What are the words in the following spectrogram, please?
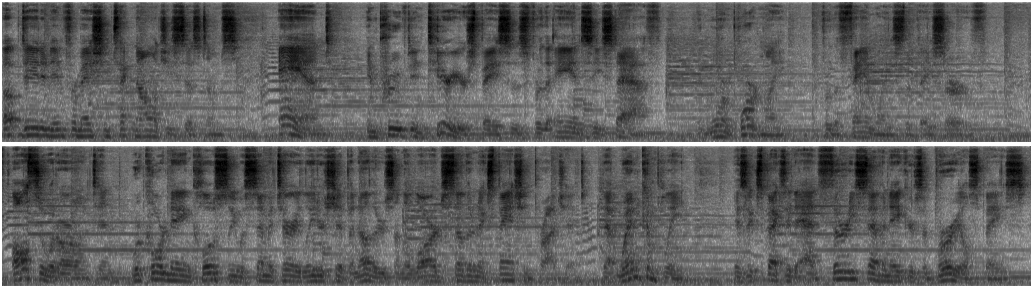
updated information technology systems, and improved interior spaces for the ANC staff, and more importantly, for the families that they serve. Also at Arlington, we're coordinating closely with cemetery leadership and others on the large Southern Expansion Project that, when complete, is expected to add 37 acres of burial space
